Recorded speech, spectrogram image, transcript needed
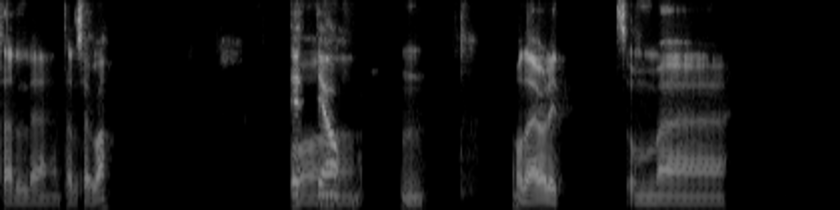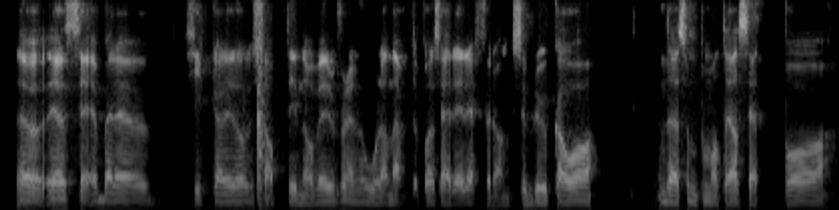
til, til saua. Og, ja. Mm. Og det er jo litt som uh, jeg ser bare kikka litt sånn kjapt innover, for den Ola nevnte på serie referansebruka òg. Det som på en måte jeg har sett på eh,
